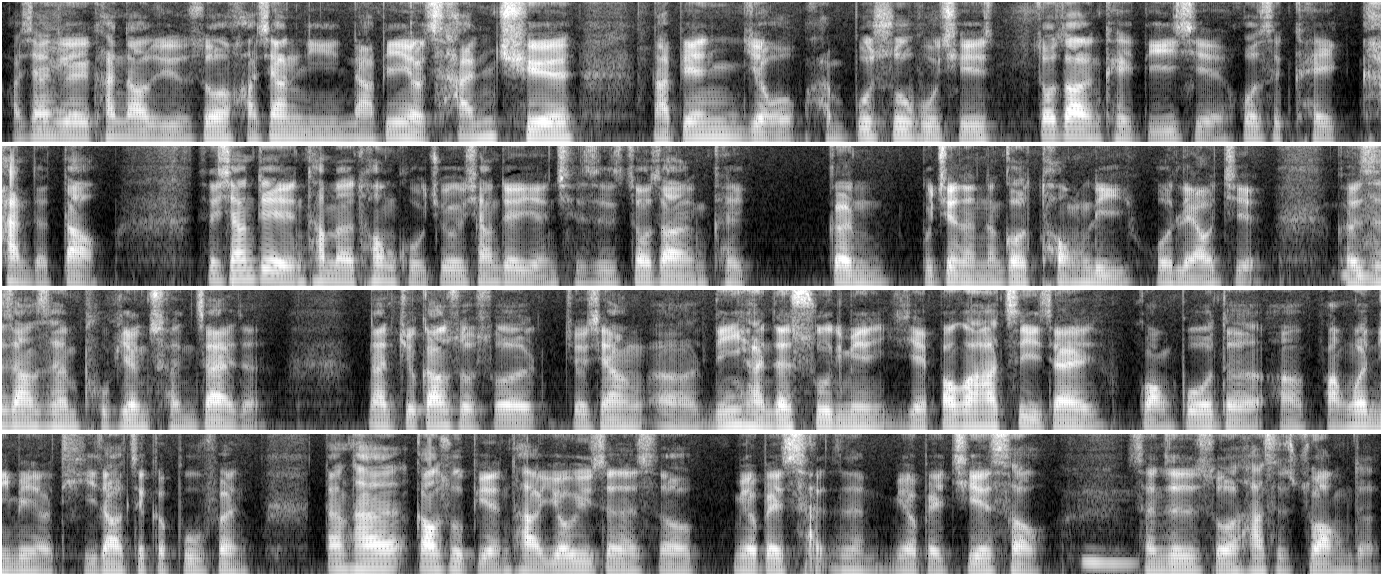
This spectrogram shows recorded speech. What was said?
好像就会看到，就是说好像你哪边有残缺，哪边有很不舒服，其实周遭人可以理解，或是可以看得到。所以相对于他们的痛苦，就相对言，其实周遭人可以。更不见得能够通力或了解，可事实上是很普遍存在的。那就刚所说的，就像呃林奕涵在书里面，也包括他自己在广播的呃访问里面有提到这个部分。当他告诉别人他有忧郁症的时候，没有被承认，没有被接受，嗯，甚至是说他是装的，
